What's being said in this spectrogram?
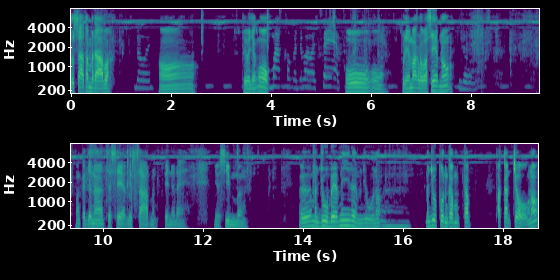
รสชาติธรรมดาบ่โดยอ๋อแต่ว่ายังออกมากเขาก็จะว่าว่าแซ่บโอ้โอ้ผู้ใดมักแล้วว่าแซ่บเนาะโดย มันก็จะน่าจะแซ่บรสชาติมันเป็นอะไรเดี๋ยวซิมเบิ่งเออ มันอยู่แบบนี้เลยมันอยู่เนาะมันอยู่ปนกับกับผักกันจองเนาะ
